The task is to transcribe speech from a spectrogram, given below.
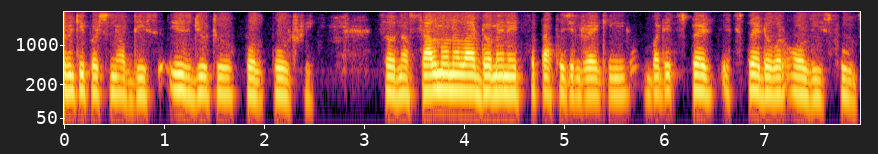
70% of this is due to poultry. So now Salmonella dominates the pathogen ranking, but it spread, it spread over all these foods.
